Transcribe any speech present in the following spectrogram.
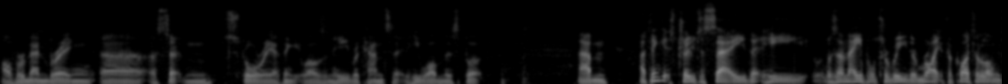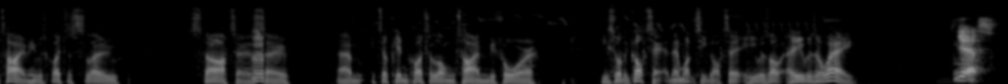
of remembering uh, a certain story, I think it was, and he recanted it. He won this book. Um, I think it's true to say that he was unable to read and write for quite a long time. He was quite a slow starter, mm. so um, it took him quite a long time before he sort of got it. And then once he got it, he was he was away. Yes,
